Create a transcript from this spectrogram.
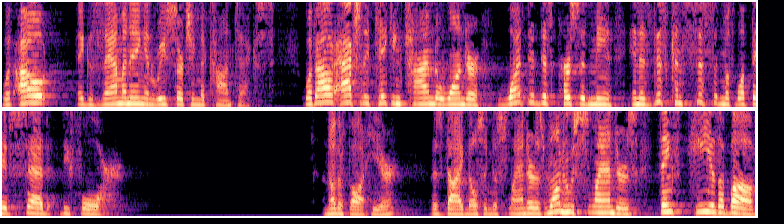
Without examining and researching the context without actually taking time to wonder, what did this person mean? And is this consistent with what they've said before? Another thought here is diagnosing the slander is one who slanders thinks he is above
